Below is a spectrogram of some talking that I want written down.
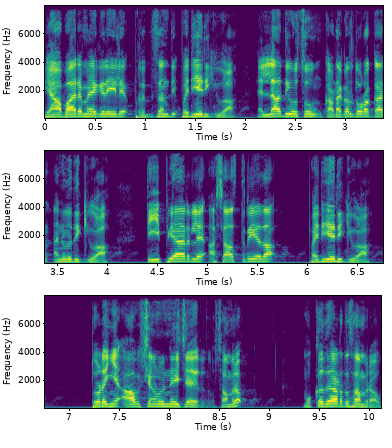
വ്യാപാര മേഖലയിലെ പ്രതിസന്ധി പരിഹരിക്കുക എല്ലാ ദിവസവും കടകൾ തുറക്കാൻ അനുവദിക്കുക ടി പി ആറിലെ അശാസ്ത്രീയത പരിഹരിക്കുക തുടങ്ങിയ ആവശ്യങ്ങൾ ഉന്നയിച്ചായിരുന്നു സമരം. മുക്കത് നടന്ന സമരം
